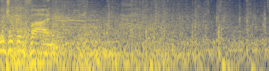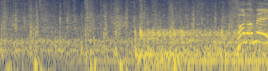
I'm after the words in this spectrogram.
What you can find. Follow me!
